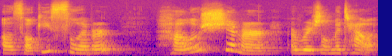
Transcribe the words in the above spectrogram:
uh, Sulky Sliver Holoshimmer Original Metallic.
